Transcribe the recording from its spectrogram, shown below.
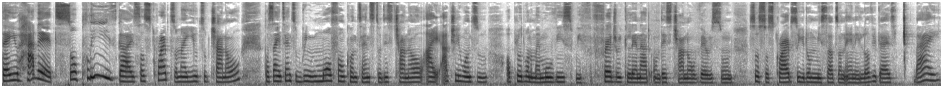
There you have it. So please, guys, subscribe to my YouTube channel because I intend to bring more fun content to this channel. I actually want to upload one of my movies with Frederick Leonard on this channel very soon. So subscribe so you don't miss out on any. Love you guys. Bye.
